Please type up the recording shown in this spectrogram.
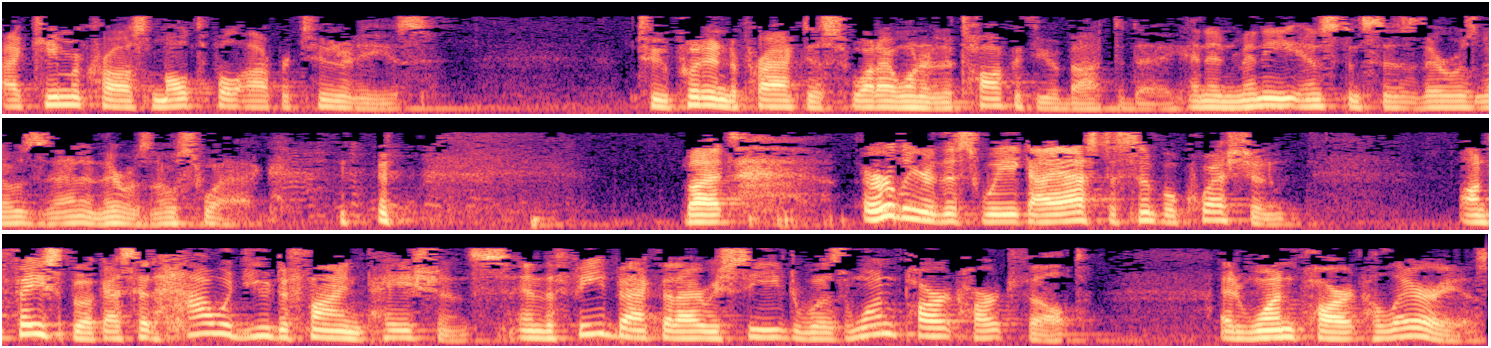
I came across multiple opportunities to put into practice what I wanted to talk with you about today. And in many instances, there was no Zen and there was no swag. but earlier this week, I asked a simple question. On Facebook, I said, How would you define patience? And the feedback that I received was one part heartfelt and one part hilarious.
